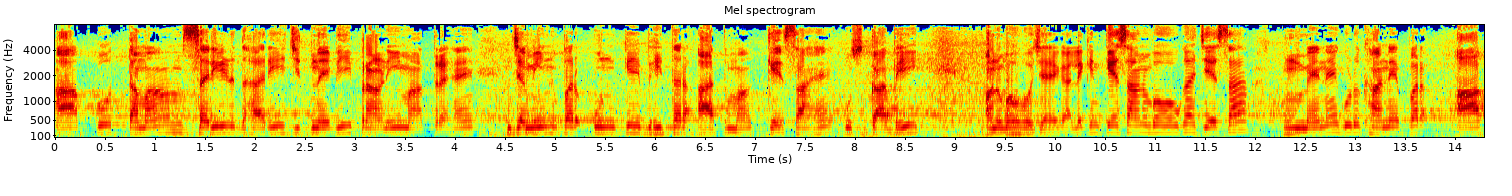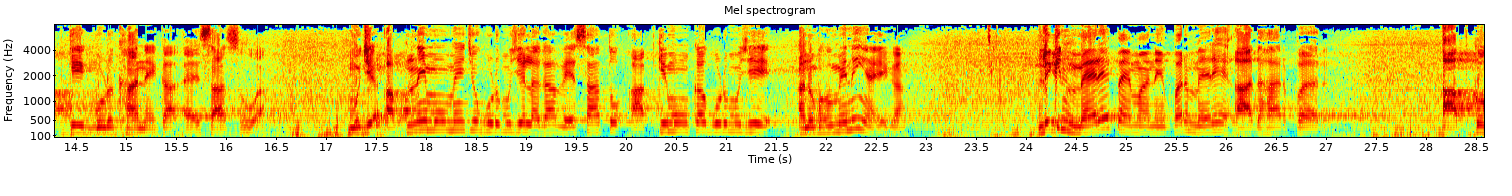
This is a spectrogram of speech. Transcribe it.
आपको तमाम शरीरधारी जितने भी प्राणी मात्र हैं, ज़मीन पर उनके भीतर आत्मा कैसा है, उसका भी अनुभव हो जाएगा। लेकिन कैसा अनुभव होगा? जैसा मैंने गुड़ खाने पर आपके गुड़ खाने का एहसास हुआ। मुझे अपने मुँह में जो गुड़ मुझे लगा, वैसा तो आपके मुँह का गुड़ मुझे अनुभव में नहीं आएगा। लेकिन मेरे पैमाने पर, मेरे आधार पर आपको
